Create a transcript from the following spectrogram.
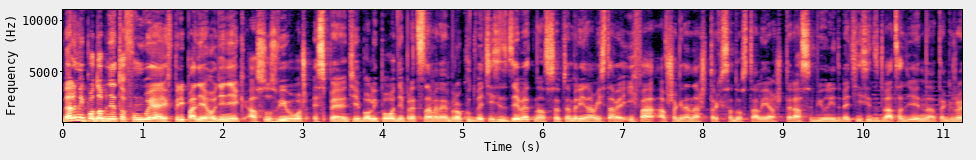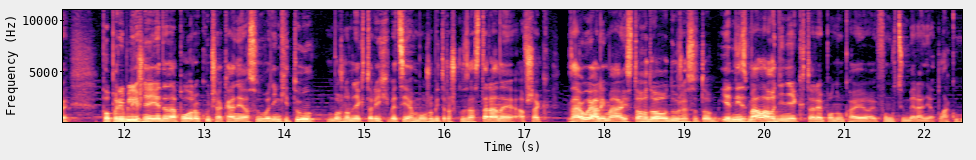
Veľmi podobne to funguje aj v prípade hodiniek Asus Vivo Watch SP. Tie boli pôvodne predstavené v roku 2019 v septembri na výstave IFA, avšak na náš trh sa dostali až teraz v júni 2021, takže po približne 1,5 roku čakania sú hodinky tu. Možno v niektorých veciach môžu byť trošku zastarané, avšak zaujali ma aj z toho dôvodu, že sú to jedny z mála hodiniek, ktoré ponúkajú aj funkciu merania tlaku.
